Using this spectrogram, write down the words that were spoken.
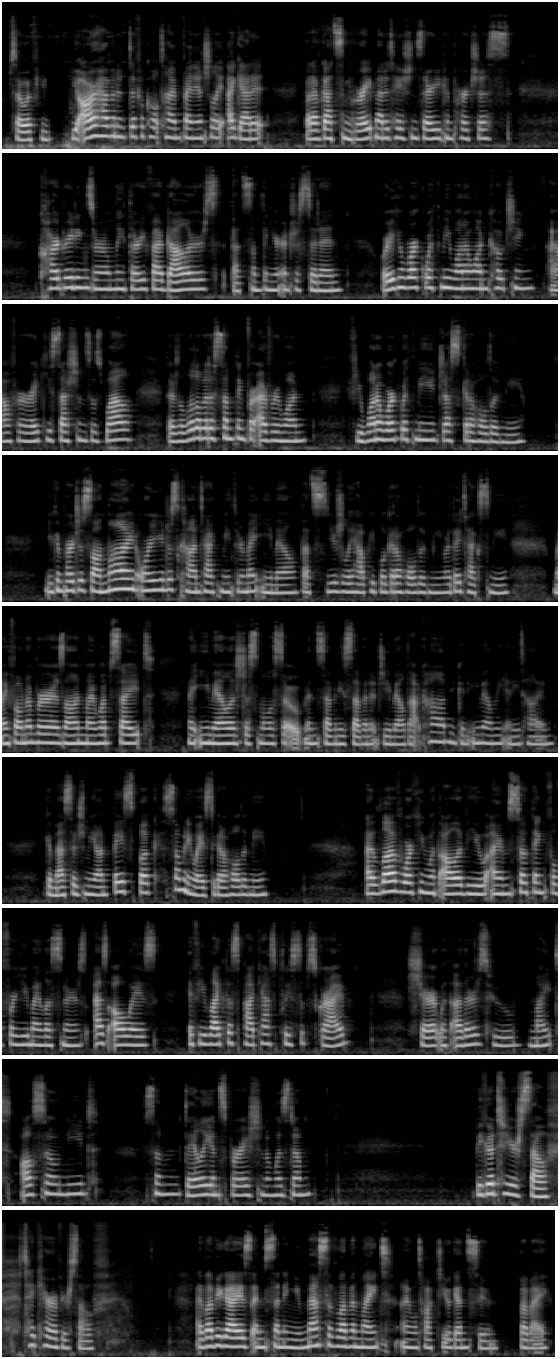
So if you, you are having a difficult time financially, I get it. But I've got some great meditations there you can purchase. Card readings are only $35. That's something you're interested in. Or you can work with me one on one coaching. I offer Reiki sessions as well. There's a little bit of something for everyone. If you want to work with me, just get a hold of me. You can purchase online or you can just contact me through my email. That's usually how people get a hold of me or they text me. My phone number is on my website. My email is just melissaoatman77 at gmail.com. You can email me anytime. Can message me on Facebook. So many ways to get a hold of me. I love working with all of you. I am so thankful for you, my listeners. As always, if you like this podcast, please subscribe. Share it with others who might also need some daily inspiration and wisdom. Be good to yourself. Take care of yourself. I love you guys. I'm sending you massive love and light. I will talk to you again soon. Bye bye.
